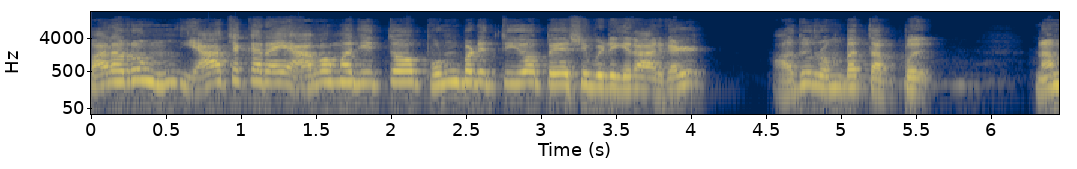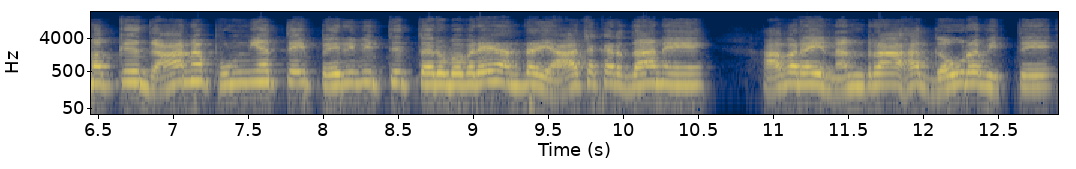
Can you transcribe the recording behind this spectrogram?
பலரும் யாச்சகரை அவமதித்தோ புண்படுத்தியோ பேசிவிடுகிறார்கள். அது ரொம்ப தப்பு. நமக்கு தான புண்ணியத்தை பெருவித்து தருபவரே அந்த யாச்சகர் தானே. அவரை நன்றாக கௌரவித்து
